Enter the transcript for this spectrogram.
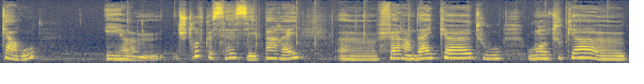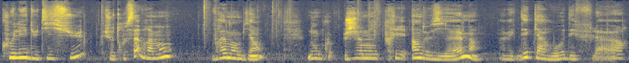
carreaux. Et euh, je trouve que ça c'est pareil. Euh, faire un die cut ou, ou en tout cas coller du tissu, je trouve ça vraiment vraiment bien. Donc j'en ai pris un deuxième avec des carreaux, des fleurs,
